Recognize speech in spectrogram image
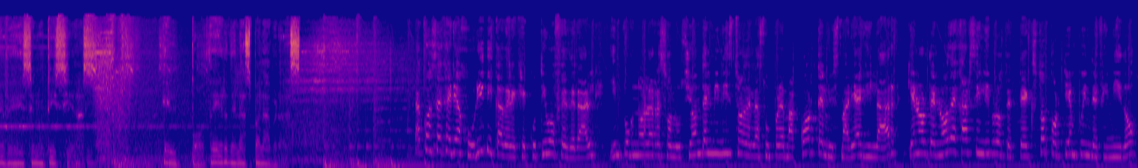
MBS Noticias. El poder de las palabras. La Consejería Jurídica del Ejecutivo Federal impugnó la resolución del ministro de la Suprema Corte, Luis María Aguilar, quien ordenó dejar sin libros de texto por tiempo indefinido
